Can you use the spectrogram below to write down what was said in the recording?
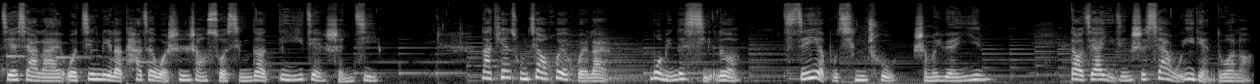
接下来，我经历了他在我身上所行的第一件神迹。那天从教会回来，莫名的喜乐，自己也不清楚什么原因。到家已经是下午一点多了。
